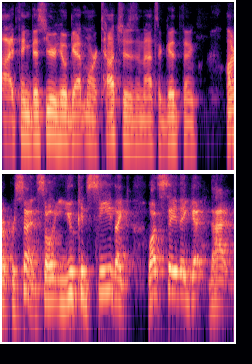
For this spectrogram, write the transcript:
I think this year he'll get more touches, and that's a good thing. Hundred percent. So you could see, like, let's say they get that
